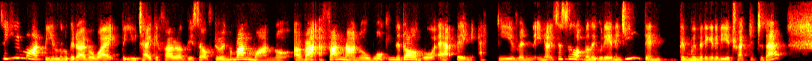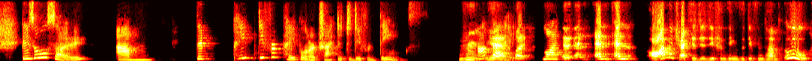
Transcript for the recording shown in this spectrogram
So you might be a little bit overweight, but you take a photo of yourself doing a run one or a, run, a fun run or walking the dog or out being active, and you know it's just a lot really good energy. Then then women are going to be attracted to that. There's also um, that pe- different people are attracted to different things. Aren't yeah, they? like Like and and and I'm attracted to different things at different times. Ooh,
